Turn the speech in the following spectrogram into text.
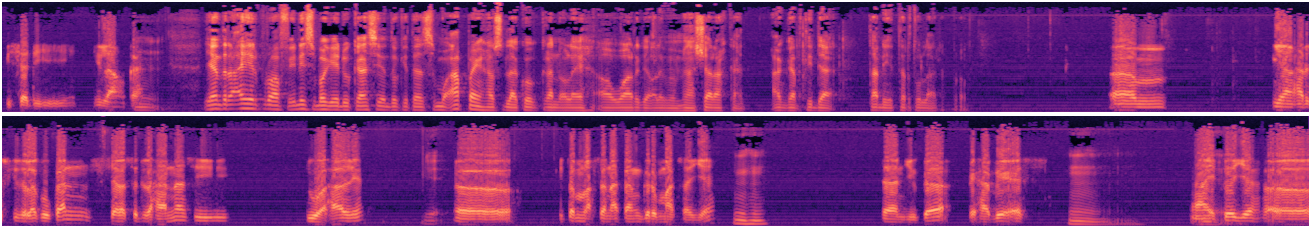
bisa dihilangkan. Hmm. Yang terakhir Prof, ini sebagai edukasi untuk kita semua apa yang harus dilakukan oleh uh, warga, oleh masyarakat agar tidak tadi tertular, Prof? Um, yang harus kita lakukan secara sederhana sih dua hal ya. Yeah. Uh, kita melaksanakan germas saja Mhm. dan juga PHBS. Hmm. Nah Iya. itu aja eh,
